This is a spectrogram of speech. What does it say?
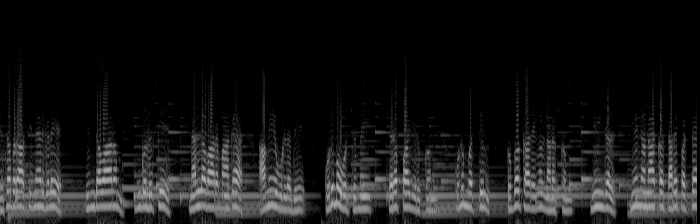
ரிஷபராசினர்களே இந்த வாரம் உங்களுக்கு நல்ல வாரமாக அமைய உள்ளது குடும்ப ஒற்றுமை சிறப்பாக இருக்கும் குடும்பத்தில் சுப காரியங்கள் நடக்கும். நீங்கள் நீண்ட நாட்கள் தடைப்பட்ட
